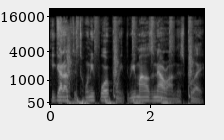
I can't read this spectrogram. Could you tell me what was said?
he got up to 24.3 miles an hour on this play.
